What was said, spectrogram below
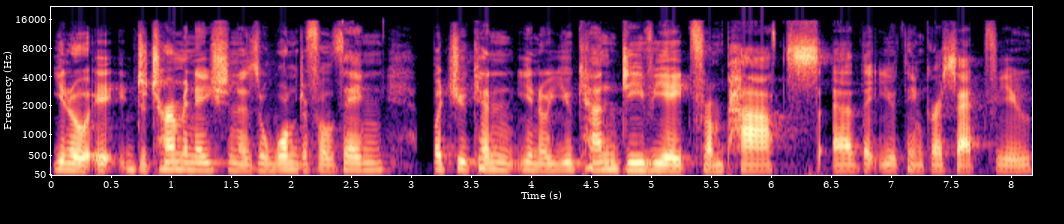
you know, it, determination is a wonderful thing, but you can, you know, you can deviate from paths uh, that you think are set for you.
